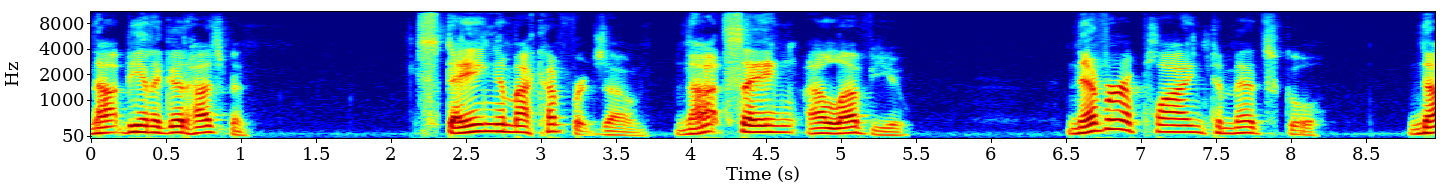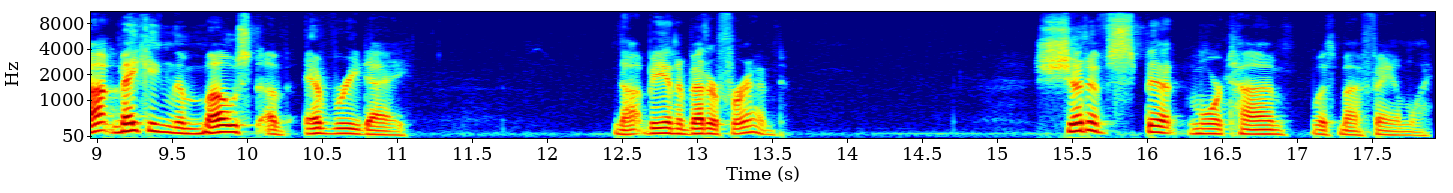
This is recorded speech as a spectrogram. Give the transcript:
not being a good husband, staying in my comfort zone, not saying I love you, never applying to med school, not making the most of every day, not being a better friend. Should have spent more time with my family.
